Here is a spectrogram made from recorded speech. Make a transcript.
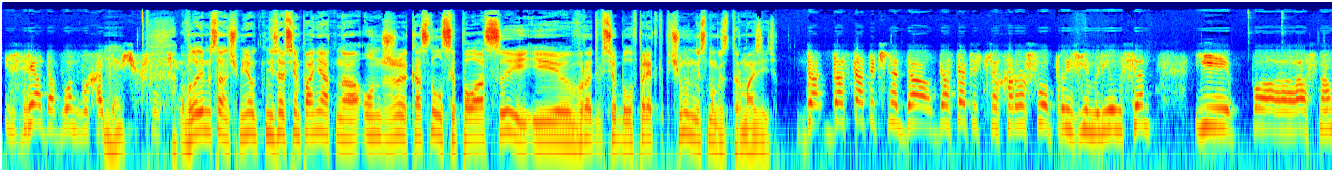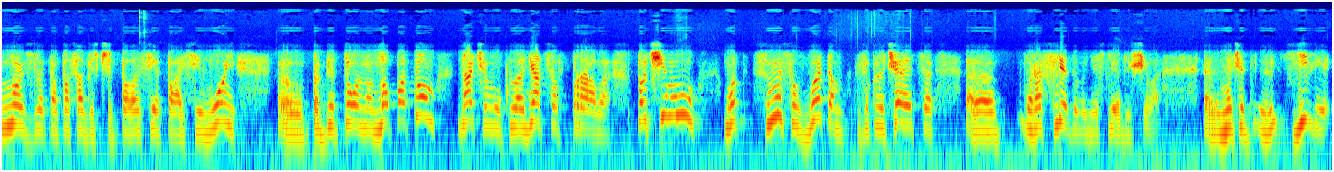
из ряда вон выходящих mm. случаев. Владимир Александрович, мне вот не совсем понятно, он же коснулся полосы, и вроде все было в порядке, почему он не смог затормозить? Да, достаточно, да, достаточно хорошо приземлился, и по основной взлетно-посадочной полосе, по осевой, э, по бетону, но потом начал уклоняться вправо. Почему? Вот смысл в этом заключается э, расследование следующего. Значит, или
